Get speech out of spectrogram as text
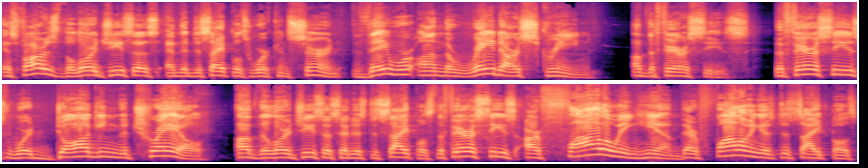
As far as the Lord Jesus and the disciples were concerned, they were on the radar screen of the Pharisees. The Pharisees were dogging the trail of the Lord Jesus and his disciples. The Pharisees are following him, they're following his disciples.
